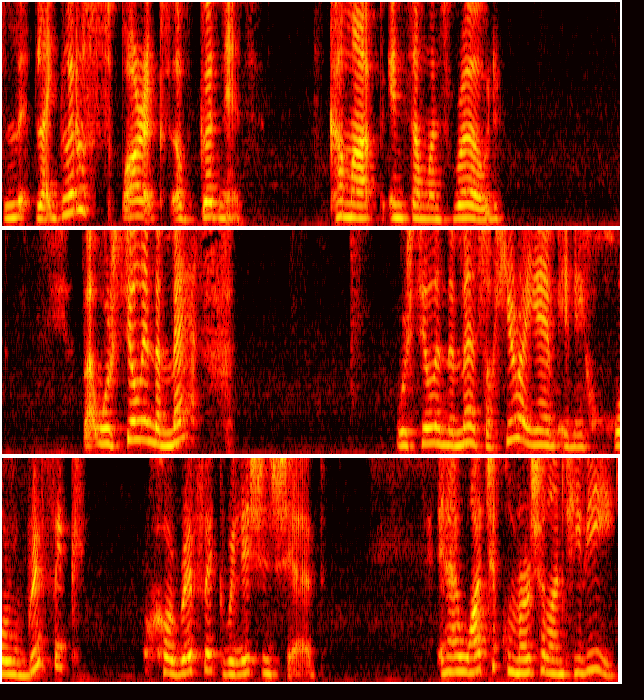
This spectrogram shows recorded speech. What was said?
li- like little sparks of goodness come up in someone's road but we're still in the mess we're still in the mess so here i am in a horrific horrific relationship and i watch a commercial on tv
